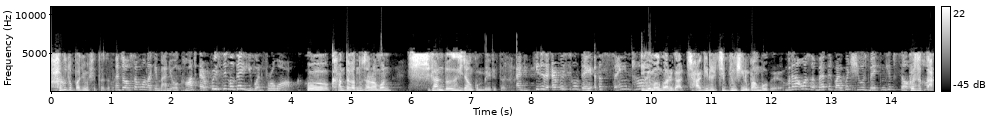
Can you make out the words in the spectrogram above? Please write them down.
하루도 빠짐없이 했다잖아요. And so someone like Immanuel Kant, every single day he went for a walk. 그 칸트 같은 사람은 시간도 어기지 않고 매일 했다잖아요. And he did it every single day at the same 이게. 뭔가 하니까 자기를 집중시키는 방법이에요. But that was a method by which he was making himself 그래서 딱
